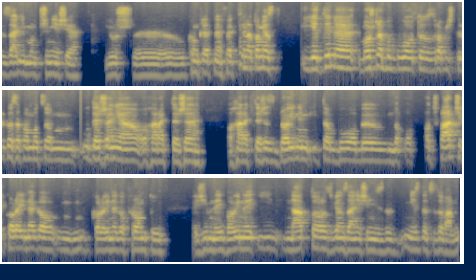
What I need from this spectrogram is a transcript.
zanim on przyniesie już konkretne efekty. Natomiast Jedyne, można by było to zrobić tylko za pomocą uderzenia o charakterze, o charakterze zbrojnym i to byłoby no, otwarcie kolejnego, kolejnego frontu zimnej wojny i na to rozwiązanie się nie zdecydowano.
